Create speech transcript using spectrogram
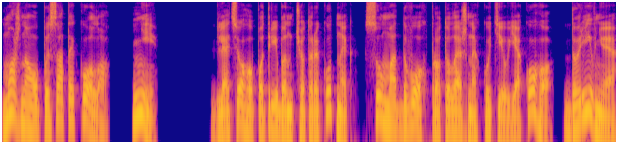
можна описати коло? Ні. Для цього потрібен чотирикутник, сума двох протилежних кутів якого дорівнює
